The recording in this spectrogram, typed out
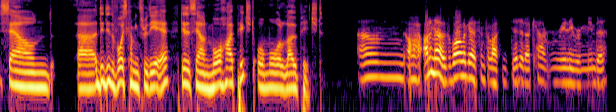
sound? Uh, did, did the voice coming through the air? Did it sound more high pitched or more low pitched? Um, oh, I don't know. It was a while ago since I last did it. I can't really remember.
